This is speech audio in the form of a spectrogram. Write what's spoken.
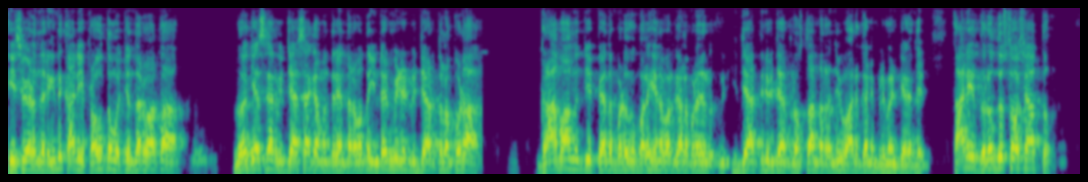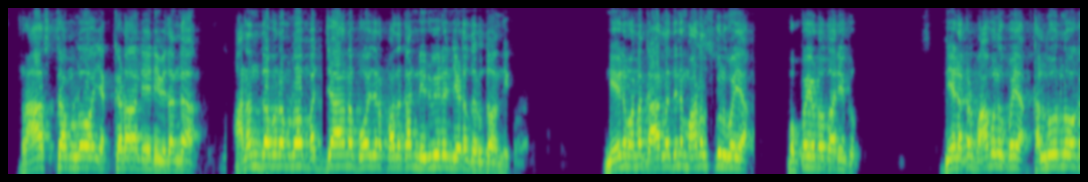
తీసివేయడం జరిగింది. కానీ ప్రభుత్వం వచ్చిన తర్వాత లోకేష్ గారు విద్యాశాఖ మంత్రి అయిన తర్వాత ఇంటర్మీడియట్ విద్యార్థులకు కూడా గ్రామాల నుంచి పేద బడుగు బలహీన వర్గాల ప్రజలు విద్యార్థిని విద్యార్థులు వస్తాంటారని చెప్పి వారికి కానీ ఇంప్లిమెంట్ చేయడం జరిగింది. కానీ దురదృష్టవశాత్తు రాష్ట్రంలో ఎక్కడా లేని విధంగా అనంతపురంలో మధ్యాహ్న భోజన పథకాన్ని నిర్వీర్యం చేయడం జరుగుతోంది. నేను మొన్న గార్లదిన మోడల్ స్కూల్ పోయా ముప్పై ఒకటో తారీఖు. నేను అక్కడ మామూలుగా పోయా. కల్లూరులో ఒక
